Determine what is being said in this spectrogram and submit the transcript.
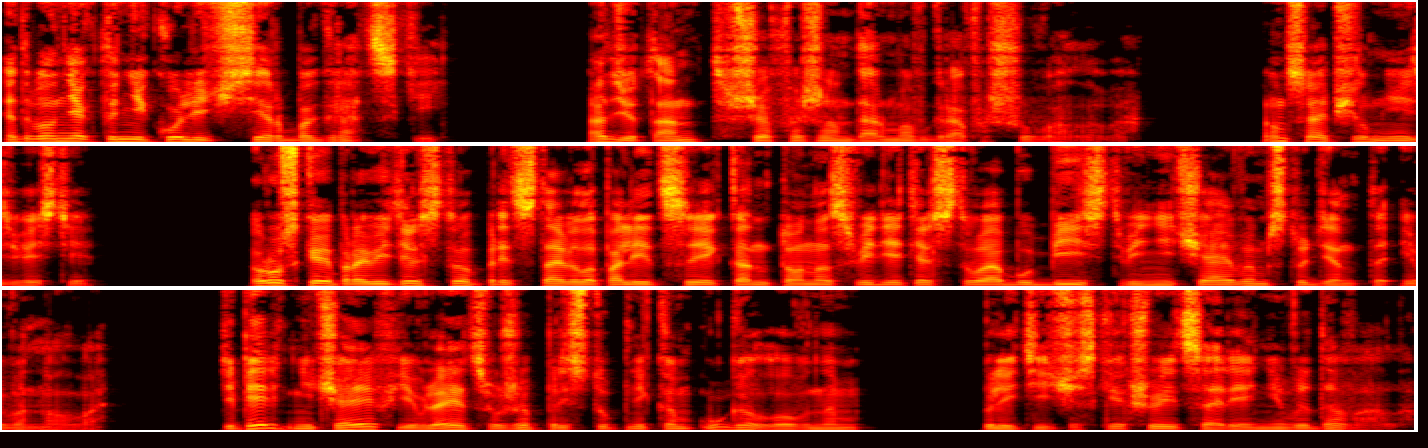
Это был некто Николич Сербоградский, адъютант шефа жандармов графа Шувалова. Он сообщил мне известие. Русское правительство представило полиции кантона свидетельство об убийстве Нечаевым студента Иванова. Теперь Нечаев является уже преступником уголовным. Политических Швейцария не выдавала.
